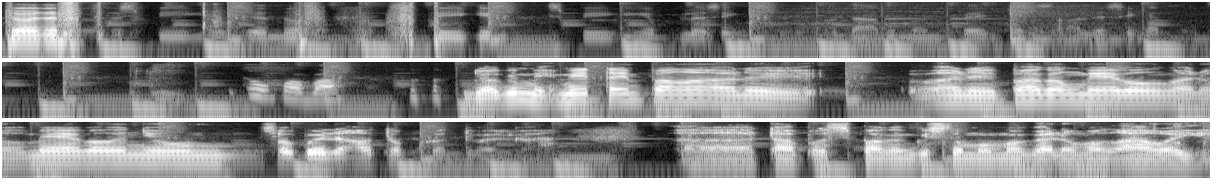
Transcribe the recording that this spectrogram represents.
So, na, speaking of, ano, speaking, speaking of blessing, madami pa adventure sa kalasingan. Ikaw pa ba? Gagi, may, may time pa nga ano eh. Ano parang merong ano, meron yung sobrang out of control ka. Ah, tapos parang gusto mo mag ano, mag-away.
